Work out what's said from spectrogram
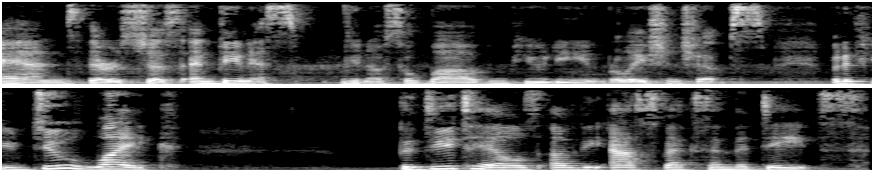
and there's just, and Venus, you know, so love and beauty and relationships. But if you do like the details of the aspects and the dates,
